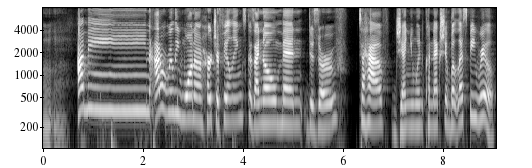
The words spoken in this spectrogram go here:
mm, mm. I mean, I don't really want to hurt your feelings because I know men deserve to have genuine connection, but let's be real.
